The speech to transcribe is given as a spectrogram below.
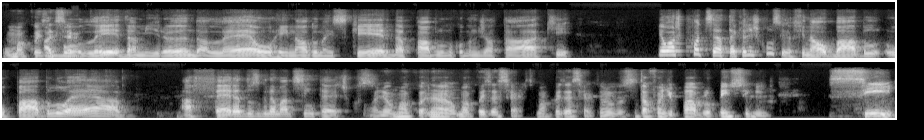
Uma coisa Arboleda, é Miranda, Léo, Reinaldo na esquerda, Pablo no comando de ataque. Eu acho que pode ser até que a gente consiga. Afinal, o Pablo, o Pablo é a, a fera dos gramados sintéticos. Olha, uma, não, uma coisa é certa, uma coisa é certa. Quando você está falando de Pablo, eu penso o seguinte: se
